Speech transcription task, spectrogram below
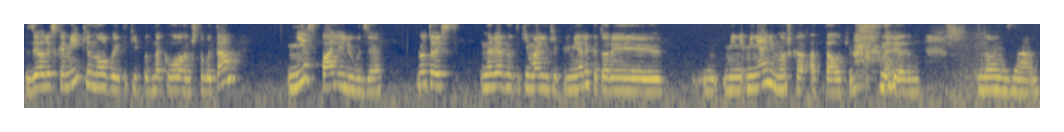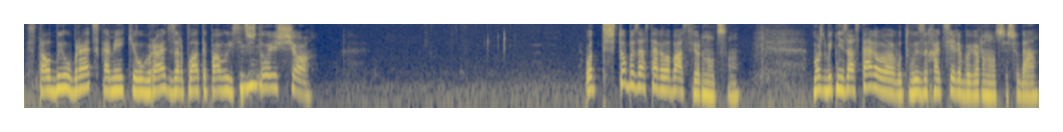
Сделали скамейки новые, такие под наклоном, чтобы там не спали люди. Ну, то есть, наверное, такие маленькие примеры, которые меня, немножко отталкивают, наверное. Ну, не знаю. Столбы убрать, скамейки убрать, зарплаты повысить. Что еще? Вот что бы заставило вас вернуться? Может быть, не заставило, вот вы захотели бы вернуться сюда?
